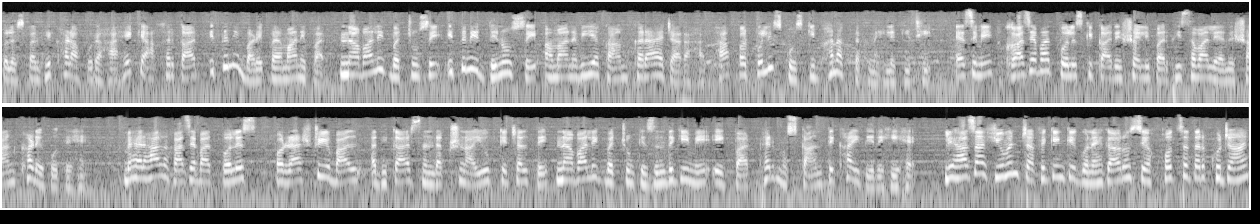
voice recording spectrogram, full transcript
पुलिस पर भी खड़ा हो रहा है कि आखिरकार इतने बड़े पैमाने पर नाबालिग बच्चों से इतने दिनों से अमानवीय काम कराया जा रहा था और पुलिस को उसकी भनक तक नहीं लगी थी। ऐसे में गाजियाबाद पुलिस की कार्यशैली पर भी सवाल या निशान खड़े होते हैं। बहरहाल, गाजियाबाद पुलिस और राष्ट्रीय बाल अधिकार संरक्षण आयोग के चलते नाबालिग बच्चों की ज़िंदगी में एक बार फिर मुस्कान दिखाई दे रही है लिहाजा ह्यूमन ट्रैफिकिंग के गुनहगारों से खुद सतर्क हो जाएँ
